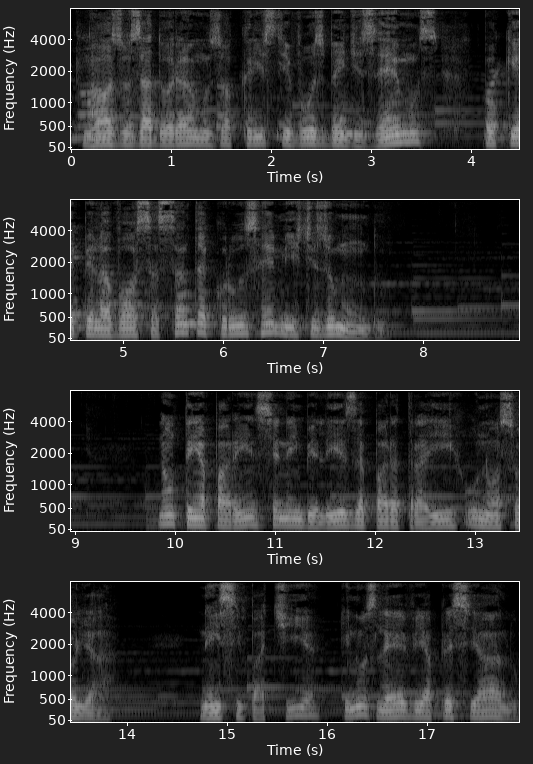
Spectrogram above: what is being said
Nós os adoramos, ó Cristo, e vos bendizemos, porque pela vossa Santa Cruz remistes o mundo. Não tem aparência nem beleza para atrair o nosso olhar, nem simpatia que nos leve a apreciá-lo,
